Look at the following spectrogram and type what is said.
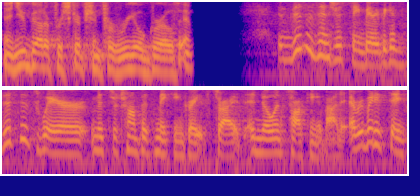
and you've got a prescription for real growth. And this is interesting, Barry, because this is where Mr. Trump is making great strides and no one's talking about it. Everybody's saying,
